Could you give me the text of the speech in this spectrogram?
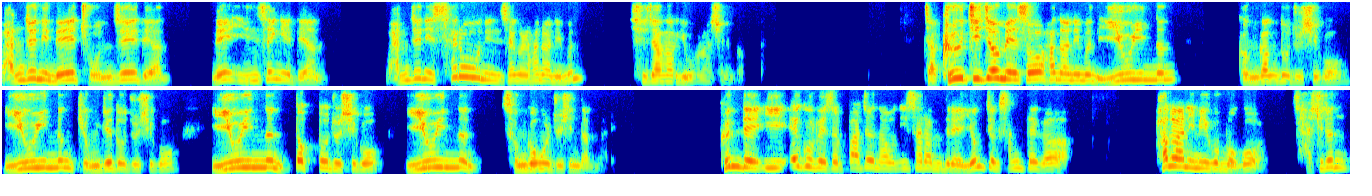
완전히 내 존재에 대한 내 인생에 대한 완전히 새로운 인생을 하나님은 시작하기 원하시는 겁니다. 자, 그 지점에서 하나님은 이유 있는 건강도 주시고 이유 있는 경제도 주시고 이유 있는 떡도 주시고 이유 있는 성공을 주신단 말이에요. 근데 이 애굽에서 빠져나온 이 사람들의 영적 상태가 하나님이고 뭐고 사실은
